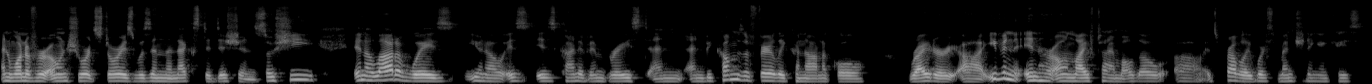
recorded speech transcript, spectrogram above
And one of her own short stories was in the next edition. So she, in a lot of ways, you know, is is kind of embraced and and becomes a fairly canonical writer, uh, even in her own lifetime. Although uh, it's probably worth mentioning in case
